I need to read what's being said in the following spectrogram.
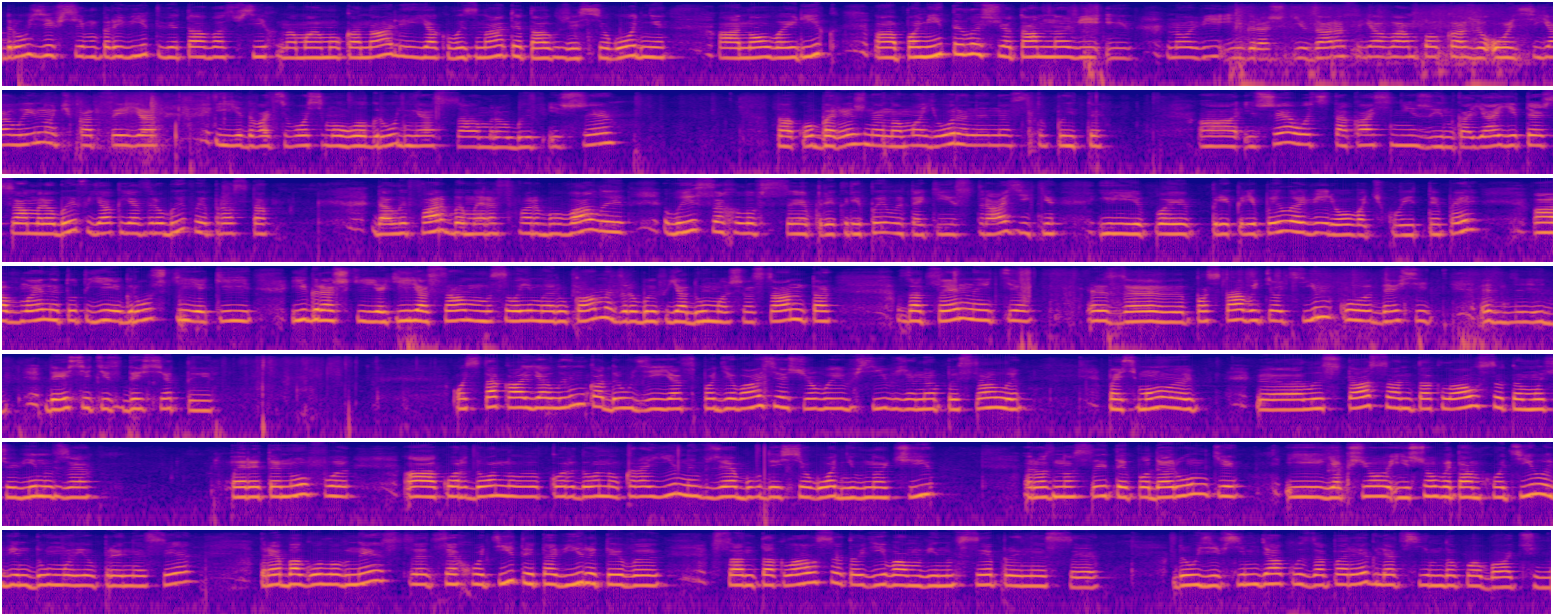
Друзі, всім привіт! Вітаю вас всіх на моєму каналі. Як ви знаєте, так вже сьогодні а, Новий рік. А, помітили, що там нові і нові іграшки. Зараз я вам покажу. Ось ялиночка. Це я її 28 грудня сам робив і ще. Так, обережно на майора не наступити. А, і ще ось така сніжинка. Я її теж сам робив. Як я зробив, і просто дали фарби, ми розфарбували, висохло все, прикріпили такі стразики і прикріпили вірьовочку. І тепер а, в мене тут є ігрушки, які іграшки, які я сам своїми руками зробив. Я думаю, що Санта зацінить поставить оцінку 10, е, з- 10 із 10. Ось така ялинка, друзі. Я сподіваюся, що ви всі вже написали письмо е, листа Санта Клаусу, тому що він вже перетинув а, кордон, кордон України, вже буде сьогодні вночі розносити подарунки. І якщо і що ви там хотіли, він думаю принесе. Треба головне це, це хотіти та вірити в Санта Клауса, тоді вам він все принесе. Друзі, всім дякую за перегляд, всім до побачення.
